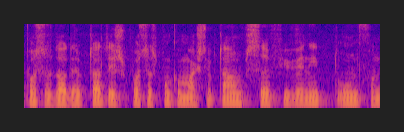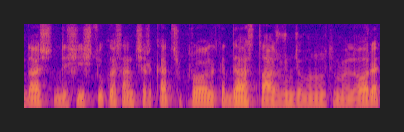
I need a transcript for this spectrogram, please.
pot să-ți dau dreptate și pot să spun că mă așteptam să fi venit un fundaș, deși știu că s-a încercat și probabil că de asta ajungem în ultimele ore.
